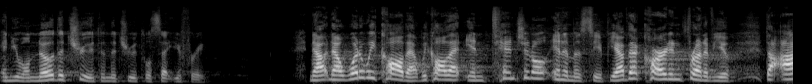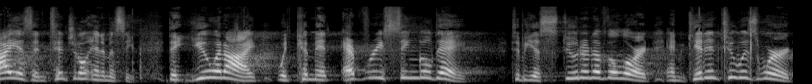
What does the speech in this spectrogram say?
and you will know the truth, and the truth will set you free. Now, now, what do we call that? We call that intentional intimacy. If you have that card in front of you, the I is intentional intimacy. That you and I would commit every single day to be a student of the Lord and get into His Word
